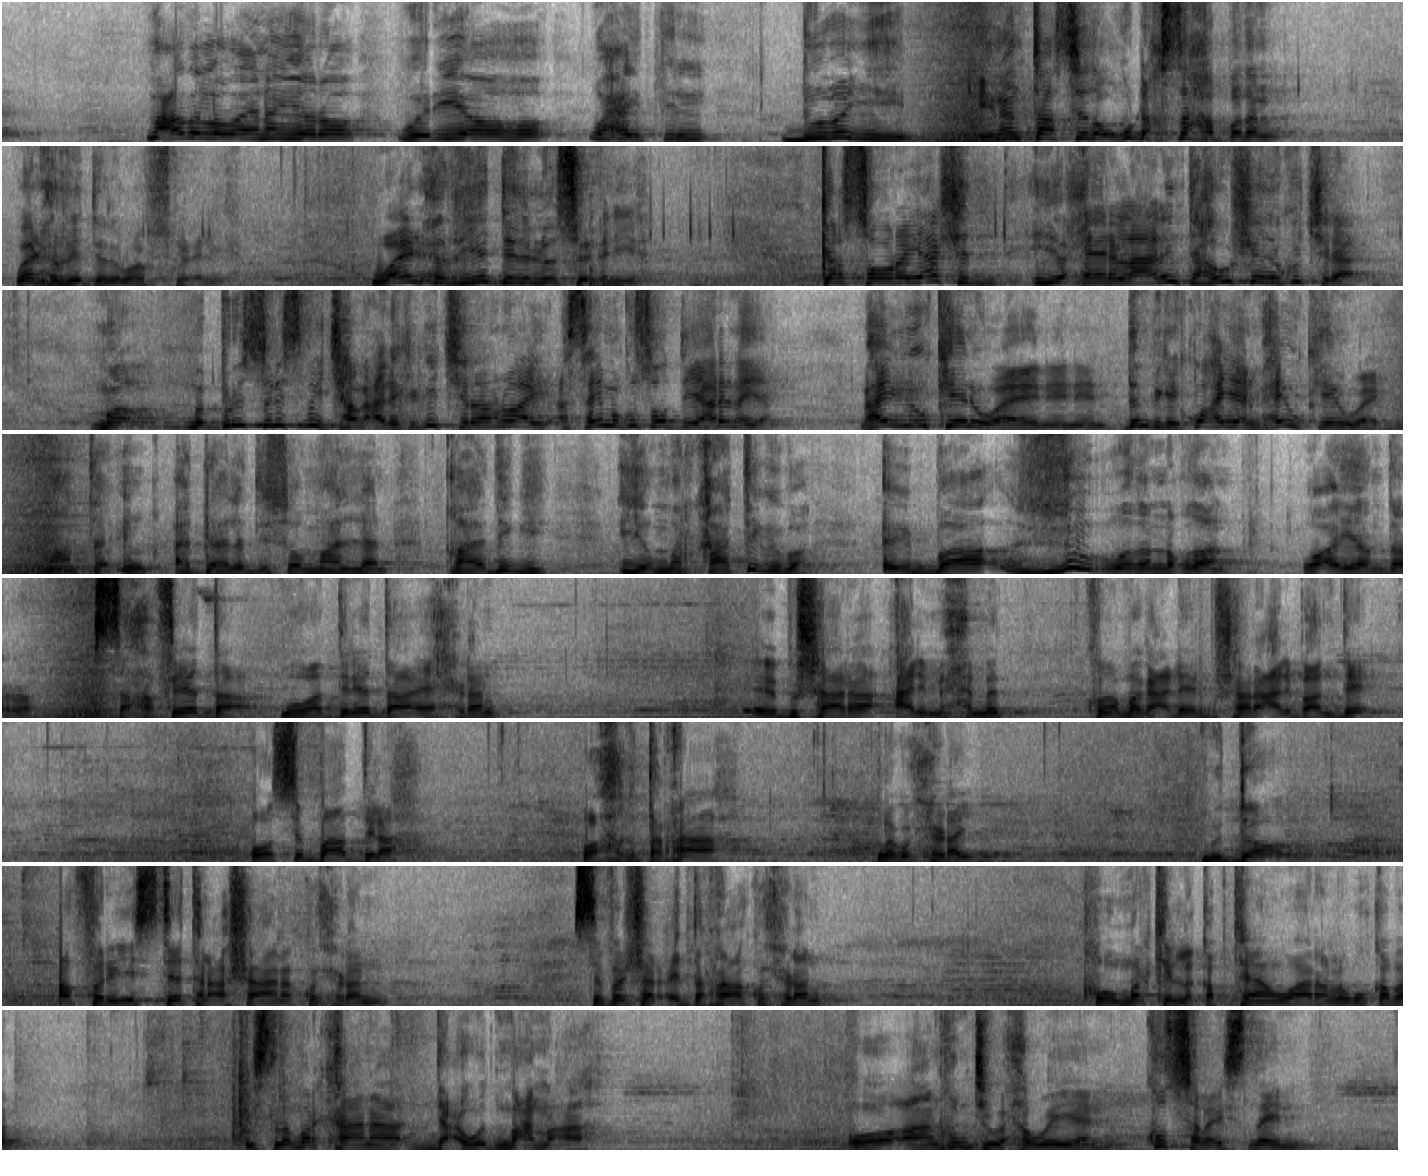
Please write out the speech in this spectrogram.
Macdalla waa inan yaroo weriye aho waxay tiri duuban yihiin. Inantaas sida ugu dhaqsaha badan waa in xorriyaddeeda loo soo celiya waa in xorriyaddeeda loo soo celiya garsoorayaasha iyo xeer ilaalinta hawsheeda ku jira ma ma bruselis bay jaamacada kaga jiraan oo ay asayman ku soo diyaarinayaan? Maxay u keeni waayeen dembigay ku hayaan maxay u keeni waayeen? Maanta in cadaaladdii somalilan qaadigii iyo markhaatigiiba ay baazuur wada noqdaan waa ayaan daro saxafiyadda muwaadiniyadda ee xidhan ee bushaare cali maxamed kuna magac dheer bushaare cali bande oo si baadila oo xaqdarro ah lagu xidhay. Muddo afar iyo siddeetan casho ana ku xidhan sifa sharci darro ah ku xidhan oo markii la qabtay aan waaran lagu qaban isla markaana dacwad macmac ah oo aan runtii waxa weeyaan ku salaysnayn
